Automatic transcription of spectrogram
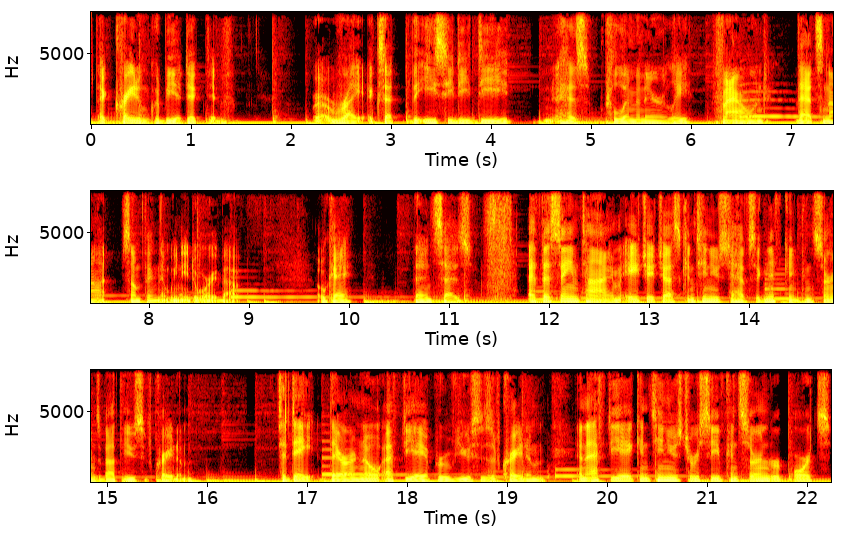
that kratom could be addictive. Right, except the ECDD has preliminarily found that's not something that we need to worry about. Okay? Then it says, at the same time, HHS continues to have significant concerns about the use of kratom. To date, there are no FDA approved uses of kratom, and FDA continues to receive concerned reports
